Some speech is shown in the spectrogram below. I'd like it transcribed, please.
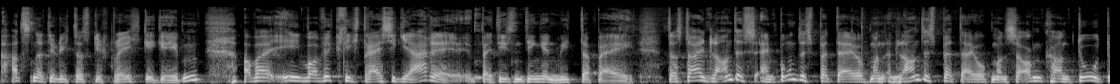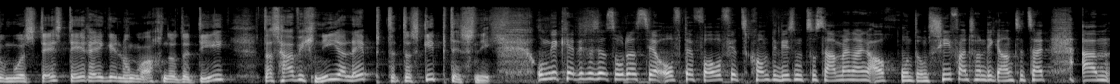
hat es natürlich das Gespräch gegeben, aber ich war wirklich 30 Jahre bei diesen Dingen mit dabei. Dass da ein Landes-, ein Bundespartei, ob man ein Landespartei, ob man sagen kann, du, du musst das, die Regelung machen oder die, das habe ich nie erlebt. Das gibt es nicht. Umgekehrt ist es ja so, dass sehr oft der Vorwurf jetzt kommt in diesem Zusammenhang, auch rund ums Skifahren schon die ganze Zeit, ähm,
